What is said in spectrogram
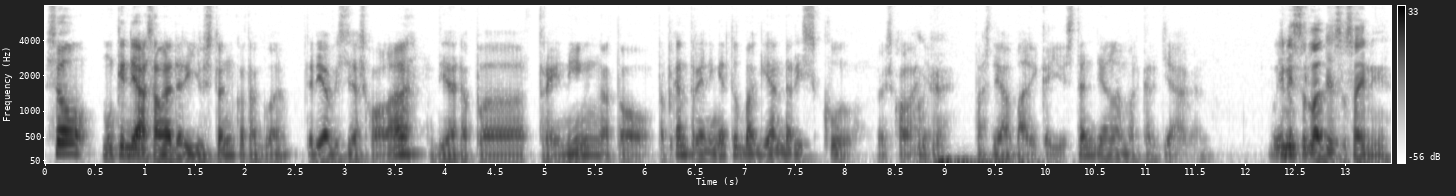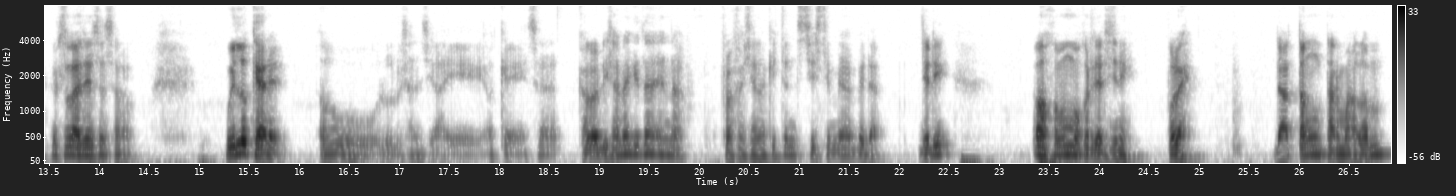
So, mungkin dia asalnya dari Houston, kota gua. Jadi habis dia sekolah, dia dapat training atau tapi kan trainingnya itu bagian dari school, dari sekolahnya. Oke. Pas dia balik ke Houston, dia lamar kerja kan. We Ini setelah dia selesai nih. ya? setelah dia selesai. We look at it. Oh, lulusan CIA. Oke, set. kalau di sana kita enak. Professional kitchen sistemnya beda. Jadi, oh kamu mau kerja di sini? Boleh. Datang tar malam,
